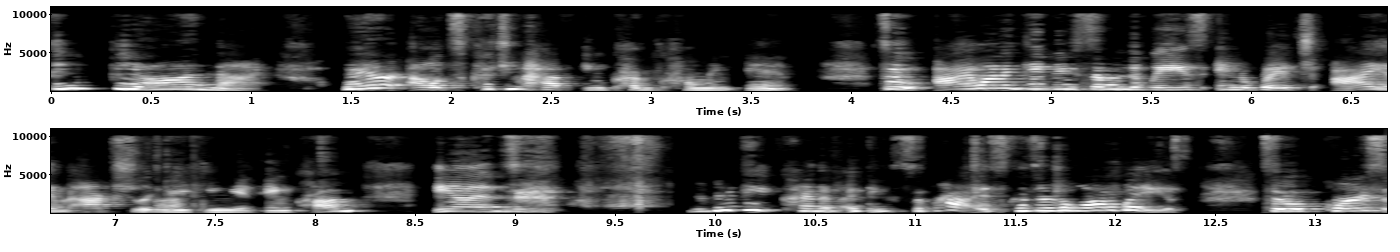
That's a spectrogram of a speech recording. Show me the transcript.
Think beyond that. Where else could you have income coming in? So, I want to give you some of the ways in which I am actually making an income. And you're going to be kind of, I think, surprised because there's a lot of ways. So, of course,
